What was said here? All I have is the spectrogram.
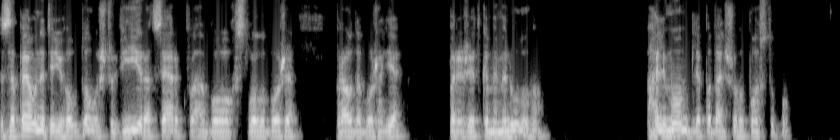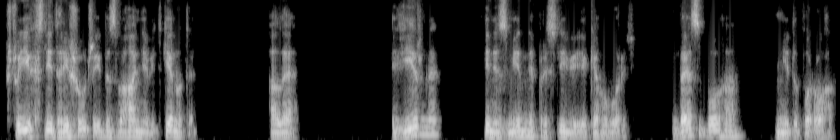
запевнити його в тому, що віра, церква, Бог, Слово Боже, правда Божа є пережитками минулого, гальмом для подальшого поступу, що їх слід рішуче і без вагання відкинути. Але вірне і незмінне прислів'я, яке говорить без Бога ні до порога.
